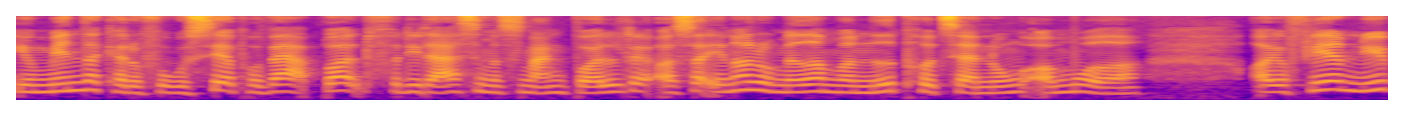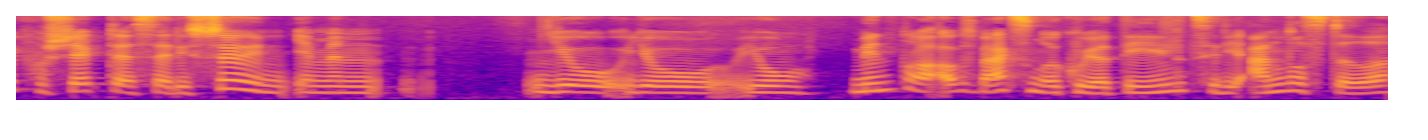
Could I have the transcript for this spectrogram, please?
jo mindre kan du fokusere på hver bold, fordi der er simpelthen så mange bolde, og så ender du med at må nedprioritere nogle områder. Og jo flere nye projekter er sat i søen, jamen, jo, jo, jo mindre opmærksomhed kunne jeg dele til de andre steder.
